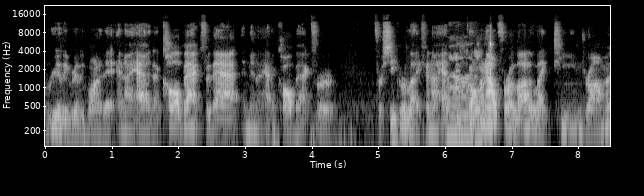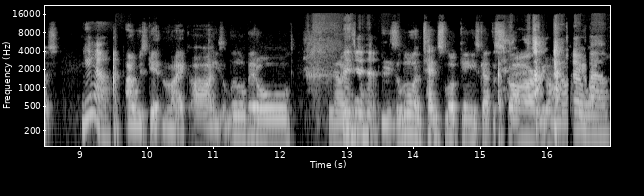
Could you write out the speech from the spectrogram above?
really, really wanted it, and I had a call back for that, and then I had a call back for for Secret Life, and I had Wow. been going out for a lot of like teen dramas. yeah. I was getting like, oh, he's a little bit old, you know, he's, he's a little intense looking. He's got the scar. We don't know. you oh know? wow.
